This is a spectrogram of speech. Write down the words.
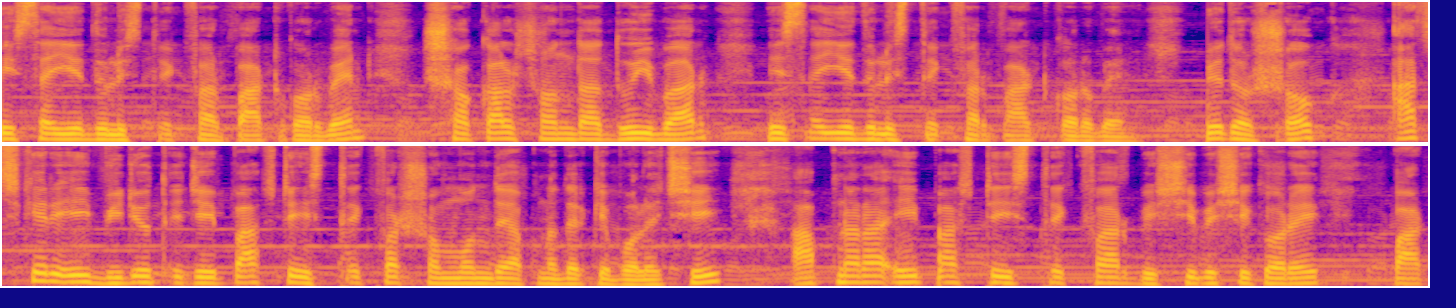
এই সাইয়্যিদুল ইস্তেকফার পাঠ করবেন। সকাল, সন্ধ্যা দুইবার এই সাইয়্যিদুল ইস্তেকফার পাঠ করবেন। প্রিয় দর্শক, আজকের এই ভিডিওতে যে পাঁচটি ইস্তেকফার সম্বন্ধে আপনাদেরকে বলেছি, আপনারা এই পাঁচটি ইস্তেকফার বেশি বেশি করে পাঠ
